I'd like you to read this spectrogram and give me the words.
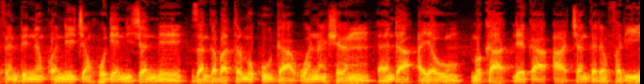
FM birnin Kwanni jamhuriyar Nijar ne zan gabatar muku da wannan shirin yayin da a yau muka leka a can garin Fari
